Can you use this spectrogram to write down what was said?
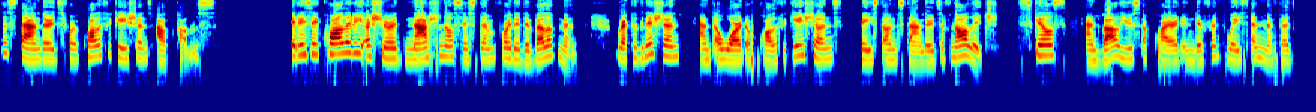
the standards for qualifications outcomes. It is a quality assured national system for the development, recognition, and award of qualifications based on standards of knowledge, skills, and values acquired in different ways and methods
